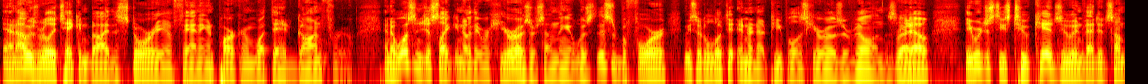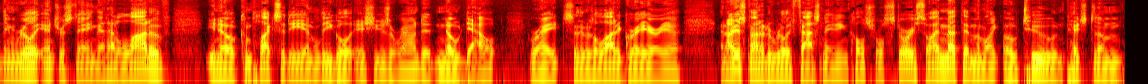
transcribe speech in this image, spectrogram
and I was really taken by the story of Fanning and Parker and what they had gone through. And it wasn't just like you know they were heroes or something. It was this was before we sort of looked at internet people as heroes or villains. Right. You know, they were just these two kids who invented something really interesting that had a lot of you know complexity and legal issues around it, no doubt. Right, so there was a lot of gray area, and I just found it a really fascinating cultural story. So I met them in like 02 and pitched them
